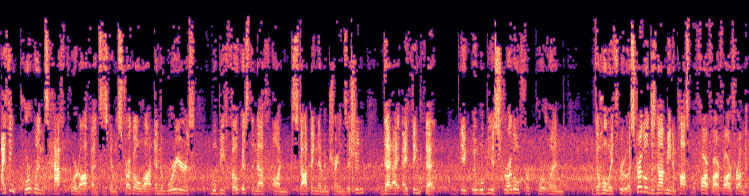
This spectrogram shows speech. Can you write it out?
I think Portland's half court offense is going to struggle a lot, and the Warriors will be focused enough on stopping them in transition that I, I think that it, it will be a struggle for Portland the whole way through. A struggle does not mean impossible. Far, far, far from it,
